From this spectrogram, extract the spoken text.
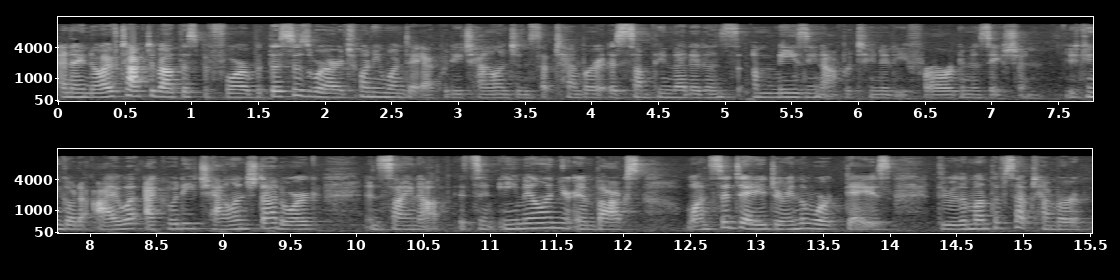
and I know I've talked about this before, but this is where our 21 Day Equity Challenge in September is something that it is amazing opportunity for our organization. You can go to iowaequitychallenge.org and sign up. It's an email in your inbox once a day during the work days through the month of September.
